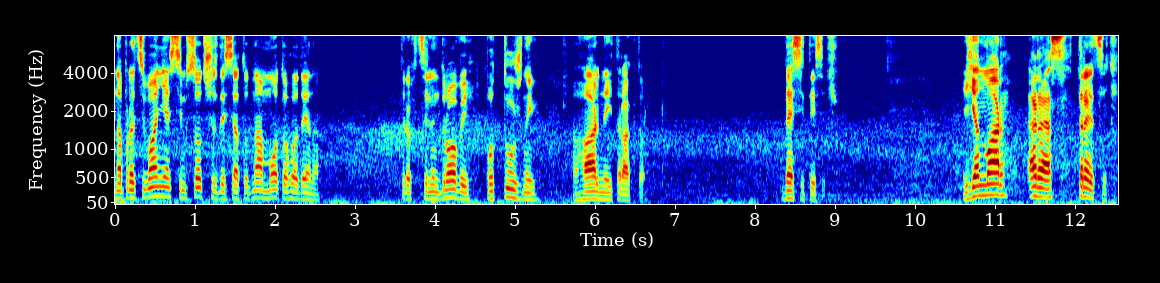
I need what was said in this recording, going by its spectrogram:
Напрацювання 761 мотогодина. Трьохциліндровий, потужний, гарний трактор. 10 тисяч. Янмар РС 30.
